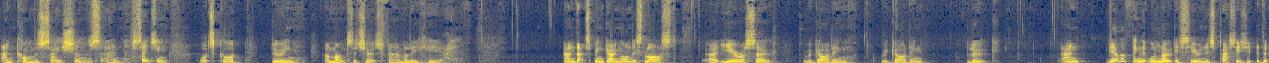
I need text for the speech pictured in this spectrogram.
and conversations and sensing what's God doing amongst the church family here. And that's been going on this last uh, year or so regarding, regarding Luke. And the other thing that we'll notice here in this passage is that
